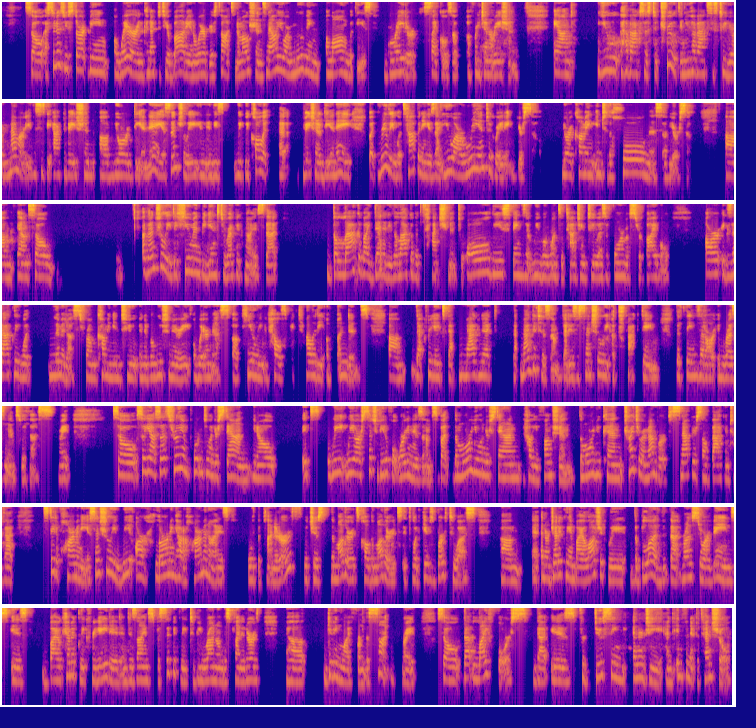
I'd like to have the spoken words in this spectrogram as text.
So as soon as you start being aware and connected to your body and aware of your thoughts and emotions, now you are moving along with these greater cycles of, of regeneration. And you have access to truth and you have access to your memory. This is the activation of your DNA, essentially. In, in these, we, we call it uh, activation of DNA, but really what's happening is that you are reintegrating yourself you're coming into the wholeness of yourself. Um, and so eventually the human begins to recognize that the lack of identity, the lack of attachment to all these things that we were once attaching to as a form of survival are exactly what limit us from coming into an evolutionary awareness of healing and health, vitality, abundance um, that creates that magnet, that magnetism that is essentially attracting the things that are in resonance with us, right? So, so yeah, so that's really important to understand. You know, it's we we are such beautiful organisms but the more you understand how you function the more you can try to remember to snap yourself back into that state of harmony essentially we are learning how to harmonize with the planet earth which is the mother it's called the mother it's, it's what gives birth to us um, energetically and biologically the blood that runs through our veins is biochemically created and designed specifically to be run on this planet earth uh, giving life from the sun, right? So that life force that is producing energy and infinite potential,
